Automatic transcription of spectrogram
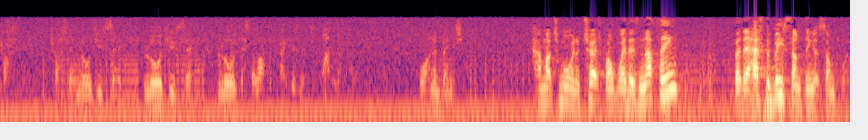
Trust Him. Trust Him. Lord, you said. Lord, you said. Lord, that's the life of faith, isn't it? It's wonderful. What an adventure. How much more in a church plant where there's nothing, but there has to be something at some point.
